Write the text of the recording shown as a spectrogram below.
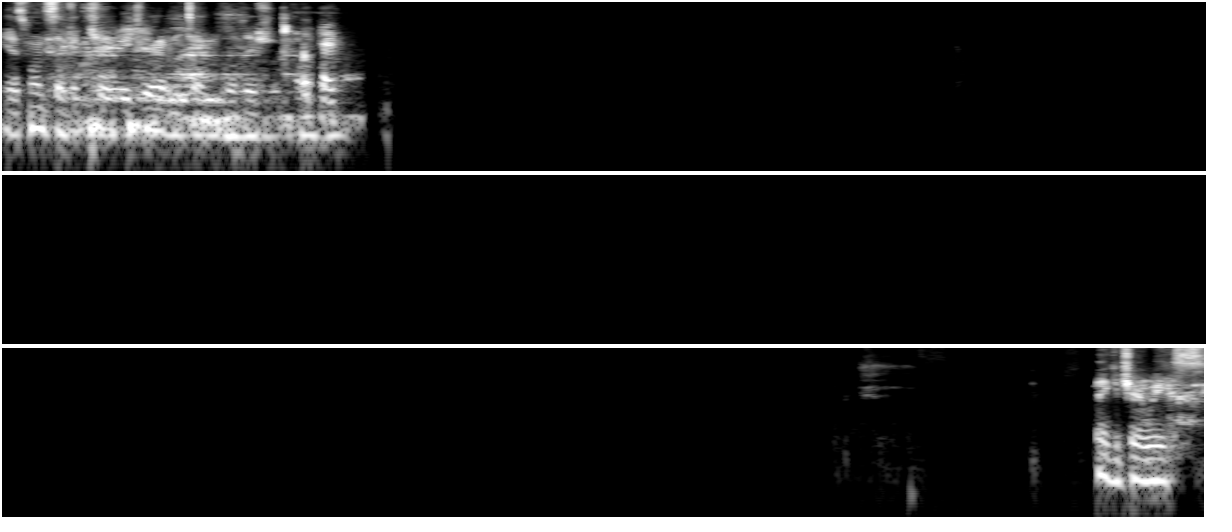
Yes, one second, Chair we're having technical issue. Okay. Thank you, Chair Weeks.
